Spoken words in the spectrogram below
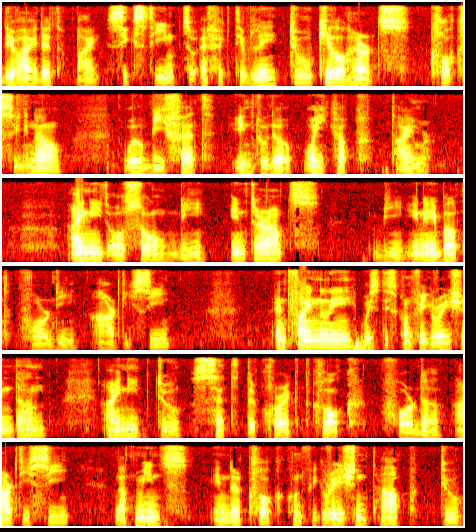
divided by 16 so effectively 2 kilohertz clock signal will be fed into the wake up timer. I need also the interrupts be enabled for the RTC and finally with this configuration done I need to set the correct clock for the RTC that means in the clock configuration tab to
